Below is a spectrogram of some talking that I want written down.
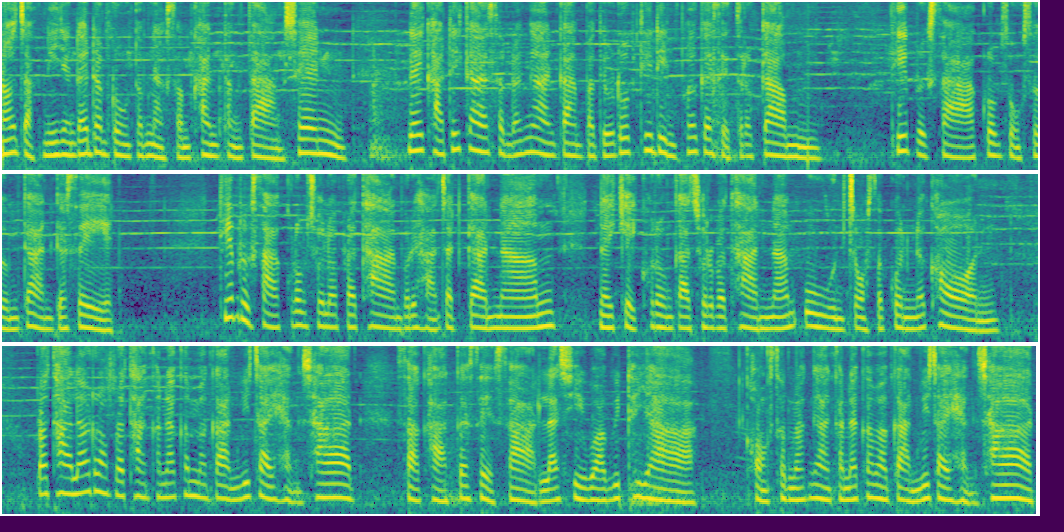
นอกจากนี้ยังได้ดำรงตำแหน่งสำคัญต่างๆ เช่น เลขาธิการสำนักงานการปฏิรูปที่ดินเพื่อเกษตรกรรม ที่ปรึกษากรมส่งเสริมการเกษตร ที่ปรึกษากรมชลประทานบริหารจัดการน้ำในเขตโครงการชลประทานน้ำอูนจังหวัดสกลนครประธานและรองประธานคณะกรรมการวิจัยแห่งชาติ สาขาเกษตรศาสตร์ และชีววิทยา ของสำนักงานคณะกรรมการวิจัยแห่งชาติ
